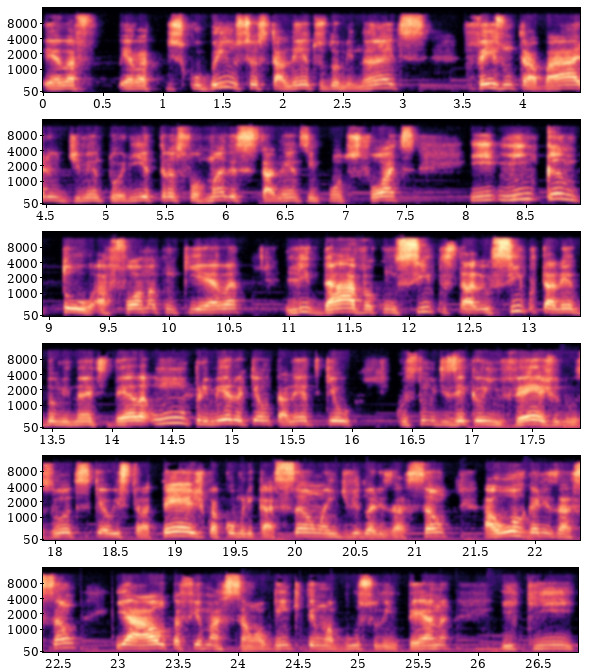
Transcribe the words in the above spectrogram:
ela ela descobriu os seus talentos dominantes, fez um trabalho de mentoria transformando esses talentos em pontos fortes e me encantou a forma com que ela lidava com os cinco, os cinco talentos dominantes dela. Um primeiro que é um talento que eu costumo dizer que eu invejo nos outros, que é o estratégico, a comunicação, a individualização, a organização e a autoafirmação. Alguém que tem uma bússola interna e que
